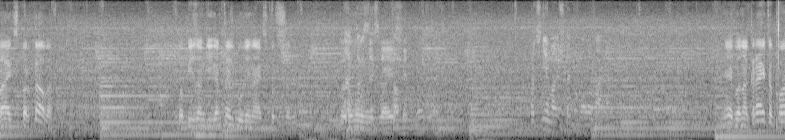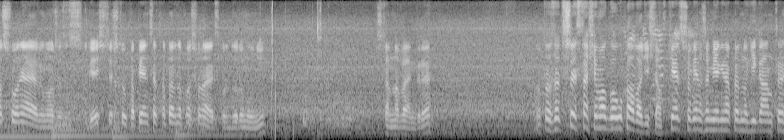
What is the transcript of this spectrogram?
dwa eksportowe. Bo Bizon Gigant też głównie na eksport szedł. Do Tak, to Rumunii jest zdaje eksportowy, się. to jest eksportowy. Choć nie ma już tego malowania. Nie, bo na kraj to poszło, nie wiem, może z 200 sztuk, a 500 na pewno poszło na eksport do Rumunii. Czy tam na Węgry. No to ze 300 się mogło uchować gdzieś tam w Kietrzu. Wiem, że mieli na pewno giganty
